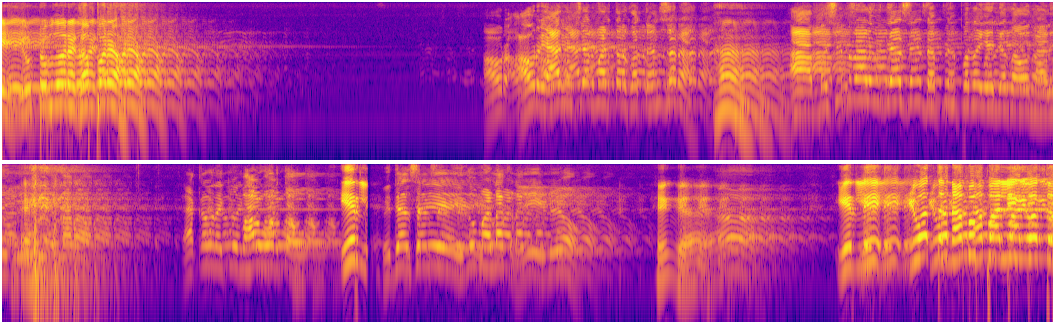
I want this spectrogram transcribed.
ಏ ಯೂಟ್ಯೂಬ್ ದವ್ರೆ ಗಪ್ಪರ ಅವ್ರ ಅವ್ರ ಯಾರು ವಿಚಾರ ಮಾಡ್ತಾರ ಗೊತ್ತೇನು ಸರ್ ಆ ಮಸೀಬ್ನಾಳ ವಿದ್ಯಾಸಿನ ಡಪ್ಪಿನ ಪದ ಎಲ್ಲಿ ಅದಾವ ನಾಳೆಗೆ. ಯಾಕಂದ್ರೆ ಅಕ್ಕಿ ಭಾಳ ಓಡ್ತಾವ. ಇರ್ಲಿ. ವಿದ್ಯಾಸರಿ ಇದು ಮಾಡ್ಲಾಕ್ರಿ ವಿಡಿಯೋ ಹೆಂಗ? ಇರ್ಲಿ. ಇವತ್ತು ನಮ್ಮ ಪಾಲಿಗೆ ಇವತ್ತು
